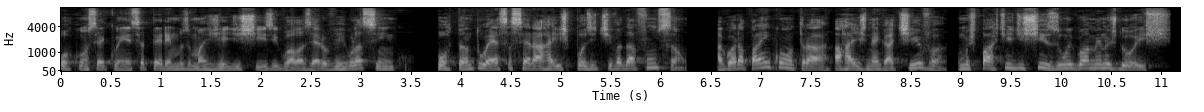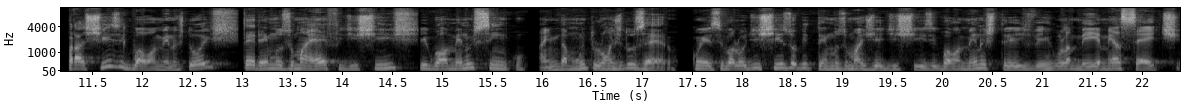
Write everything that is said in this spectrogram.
Por consequência, teremos uma g de x igual a 0,5. Portanto, essa será a raiz positiva da função. Agora, para encontrar a raiz negativa, vamos partir de x1 igual a menos 2. Para x igual a menos 2, teremos uma f de x igual a menos 5, ainda muito longe do zero. Com esse valor de x, obtemos uma g de x igual a menos 3,667.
